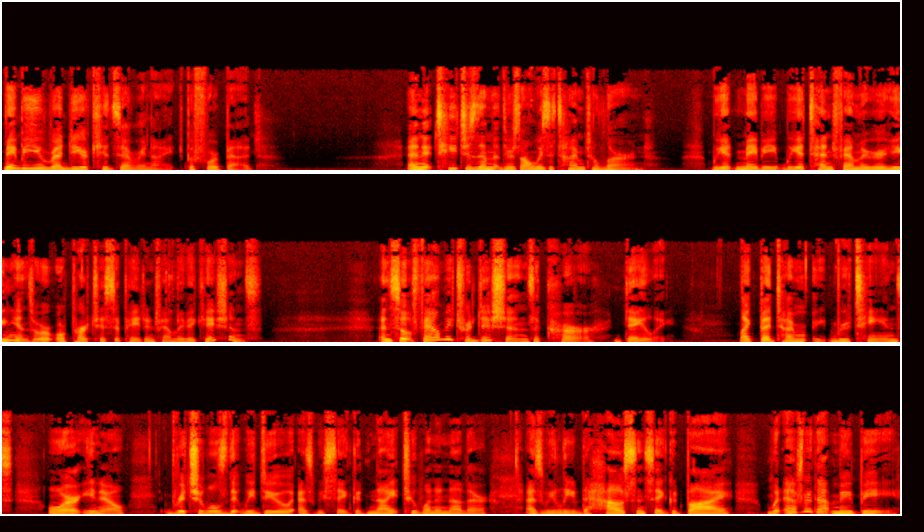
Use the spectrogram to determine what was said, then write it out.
Maybe you read to your kids every night before bed. And it teaches them that there's always a time to learn. We maybe we attend family reunions or, or participate in family vacations. And so family traditions occur daily, like bedtime routines or, you know, rituals that we do as we say goodnight to one another, as we leave the house and say goodbye, whatever that may be.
